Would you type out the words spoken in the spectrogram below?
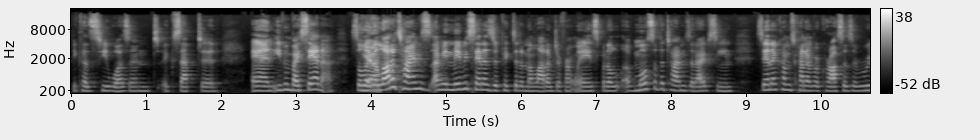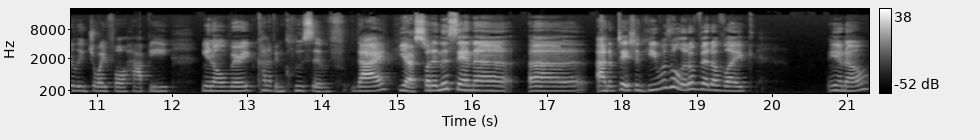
because he wasn't accepted. And even by Santa. So, like, Yeah. a lot of times, I mean, maybe Santa's depicted in a lot of different ways, but a, of most of the times that I've seen, Santa comes kind of across as a really joyful, happy, you know, very kind of inclusive guy. yes. But in this Santa uh, adaptation, he was a little bit of like, you know,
